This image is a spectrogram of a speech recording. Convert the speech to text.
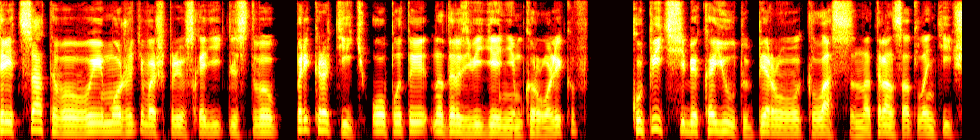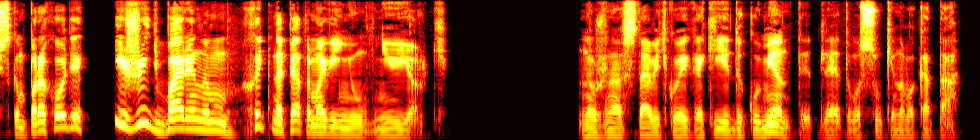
30-го вы можете, ваше превосходительство, прекратить опыты над разведением кроликов, купить себе каюту первого класса на трансатлантическом пароходе и жить барином хоть на Пятом авеню в Нью-Йорке. Нужно оставить кое-какие документы для этого сукиного кота,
